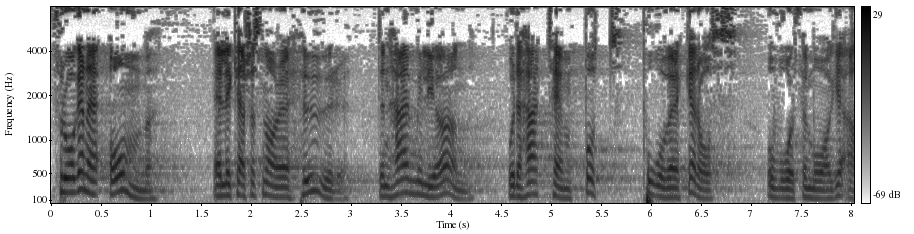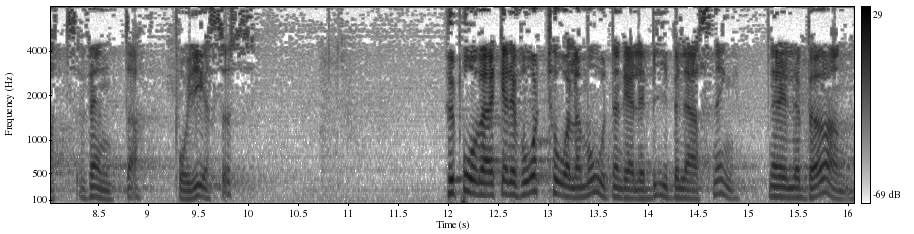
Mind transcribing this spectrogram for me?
Frågan är om, eller kanske snarare hur, den här miljön och det här tempot påverkar oss och vår förmåga att vänta på Jesus. Hur påverkar det vårt tålamod när det gäller bibelläsning, när det gäller bön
